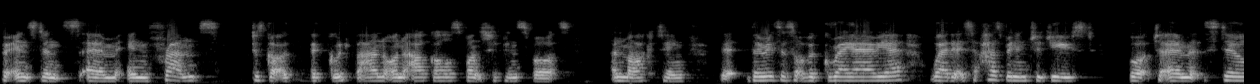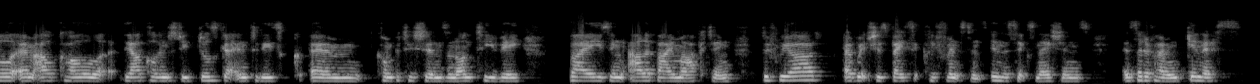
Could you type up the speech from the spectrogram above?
For instance, um, in France, just got a, a, good ban on alcohol sponsorship in sports and marketing. There is a sort of a grey area where it has been introduced, but um, still, um, alcohol the alcohol industry does get into these um, competitions and on TV by using alibi marketing. So if we are, uh, which is basically, for instance, in the Six Nations, instead of having Guinness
